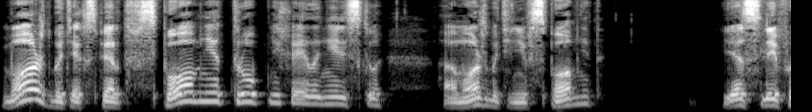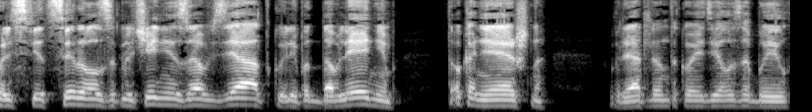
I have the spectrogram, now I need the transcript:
Может быть, эксперт вспомнит труп Михаила Нильского, а может быть и не вспомнит. Если фальсифицировал заключение за взятку или под давлением, то, конечно, вряд ли он такое дело забыл.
